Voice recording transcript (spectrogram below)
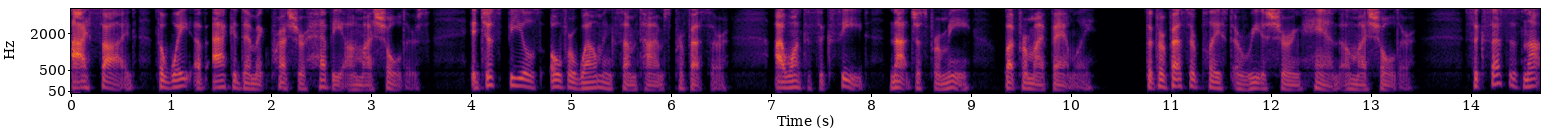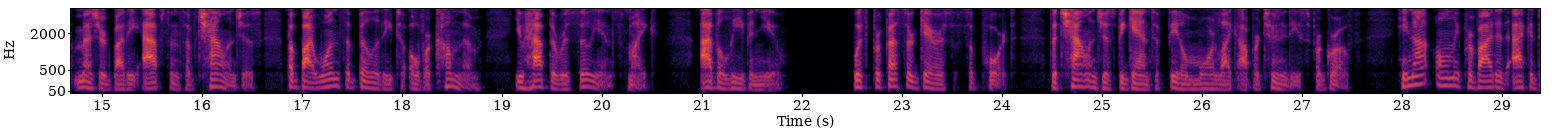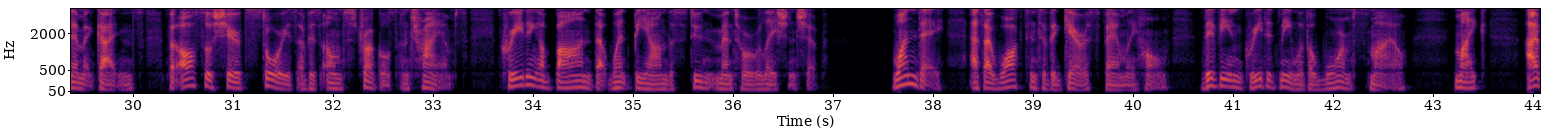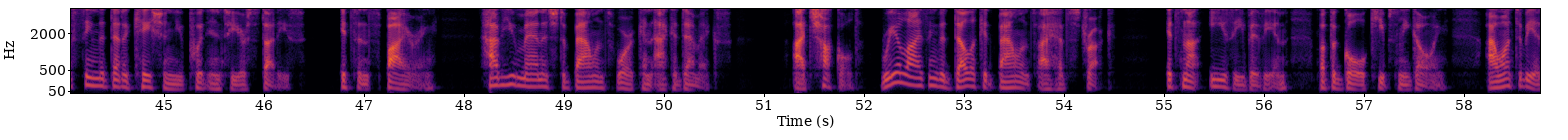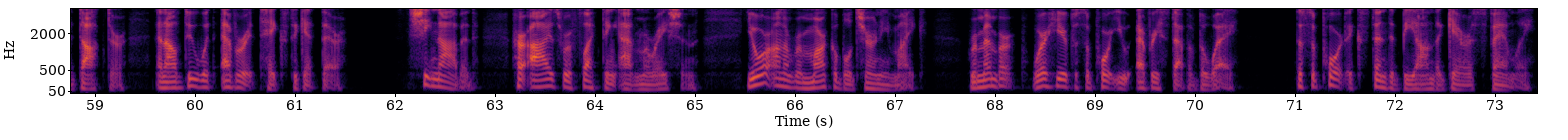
I sighed, the weight of academic pressure heavy on my shoulders. It just feels overwhelming sometimes, Professor. I want to succeed, not just for me, but for my family. The professor placed a reassuring hand on my shoulder. Success is not measured by the absence of challenges, but by one's ability to overcome them. You have the resilience, Mike. I believe in you. With Professor Garris' support, the challenges began to feel more like opportunities for growth. He not only provided academic guidance, but also shared stories of his own struggles and triumphs, creating a bond that went beyond the student mentor relationship. One day, as I walked into the Garris family home, Vivian greeted me with a warm smile. Mike, I've seen the dedication you put into your studies. It's inspiring. How do you manage to balance work and academics? I chuckled, realizing the delicate balance I had struck. It's not easy, Vivian, but the goal keeps me going. I want to be a doctor, and I'll do whatever it takes to get there. She nodded, her eyes reflecting admiration. You're on a remarkable journey, Mike. Remember, we're here to support you every step of the way. The support extended beyond the Garris family.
